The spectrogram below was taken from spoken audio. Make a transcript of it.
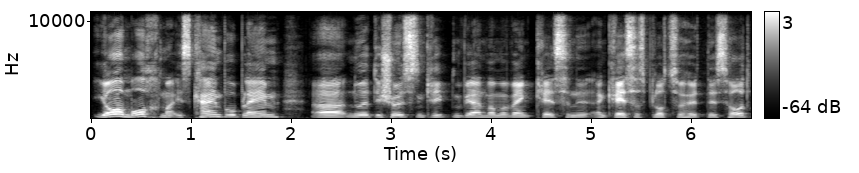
ja, machen wir, ist kein Problem. Äh, nur die schönsten Krippen wären, wenn man ein, größer, ein größeres Platzverhältnis hat.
